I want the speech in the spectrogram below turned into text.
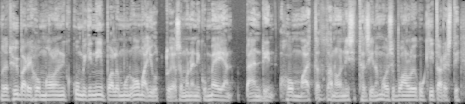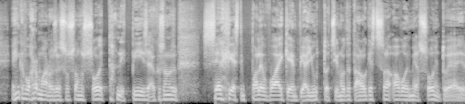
mutta Hybarin homma on niin kumminkin niin paljon mun oma juttu ja semmoinen niin meidän bändin homma, että tota noin, niin sittenhän siinä olisi vaan ollut joku kitaristi. Enkä varmaan olisi osannut soittaa niitä biisejä, koska se on selkeästi paljon vaikeampia juttuja, että siinä otetaan oikeasti avoimia sointuja ja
